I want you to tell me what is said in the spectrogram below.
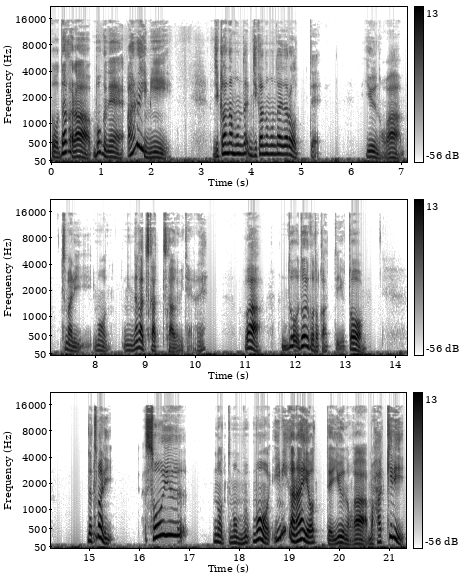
そう、だから僕ね、ある意味、時間の問題、時間の問題だろうっていうのは、つまりもうみんなが使使うみたいなね、は、どう、どういうことかっていうと、だつまり、そういうのってもう、もう意味がないよっていうのが、もうはっきり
